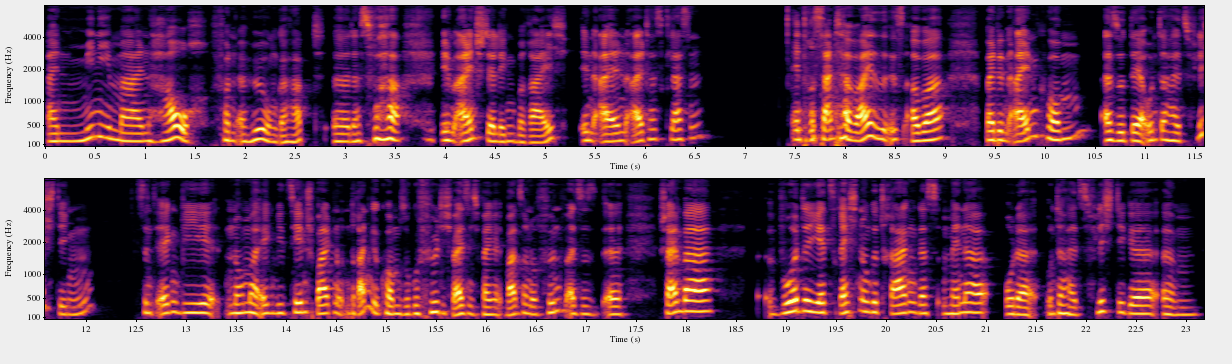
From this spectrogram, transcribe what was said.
einen minimalen Hauch von Erhöhung gehabt. Äh, das war im einstelligen Bereich in allen Altersklassen. Interessanterweise ist aber bei den Einkommen, also der Unterhaltspflichtigen, sind irgendwie nochmal irgendwie zehn Spalten unten dran gekommen, so gefühlt. Ich weiß nicht, waren es nur fünf. Also äh, scheinbar wurde jetzt Rechnung getragen, dass Männer oder Unterhaltspflichtige ähm,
